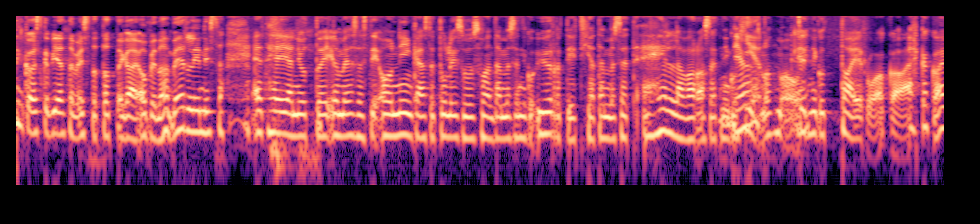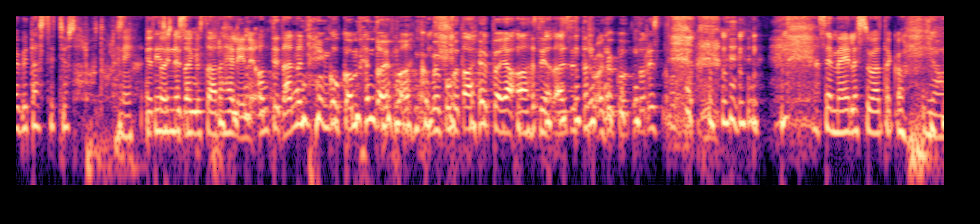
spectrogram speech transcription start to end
koska Vietnamista totta kai opitaan Berliinissä, että heidän juttu ei ilmeisesti ole niinkään se tulisuus, vaan tämmöiset niinku yrtit ja tämmöiset hellävaraset niinku Joo, hienot maut. Okay. Niinku tairuokaa ehkä kai pitäisi sit, jos haluaa tulista. Niin, Nyt olisi pitänyt saada Helinen Antti tänne niinku kommentoimaan, kun me puhutaan höpöjä aasialaisesta ruokakulttuurista. Se meille suotakoon. Joo,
